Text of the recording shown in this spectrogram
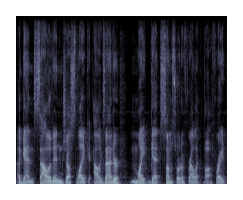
again Saladin just like Alexander might get some sort of relic buff right?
